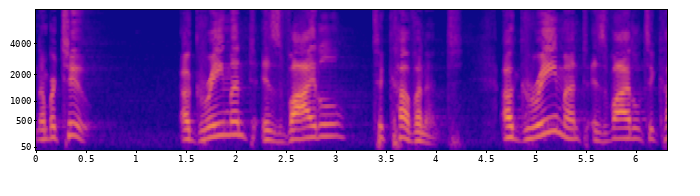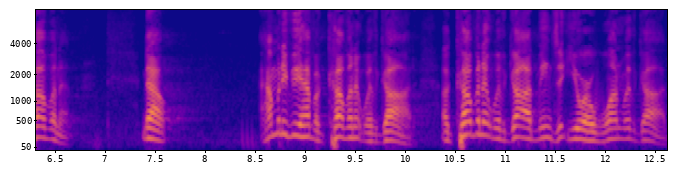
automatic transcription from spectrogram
Number two, agreement is vital to covenant. Agreement is vital to covenant. Now, how many of you have a covenant with God? A covenant with God means that you are one with God.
